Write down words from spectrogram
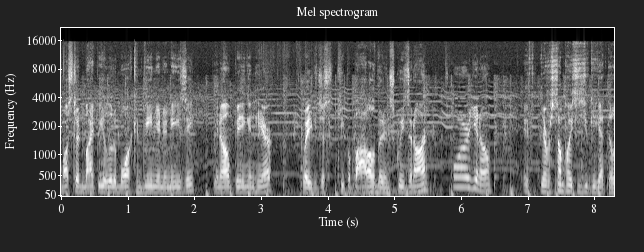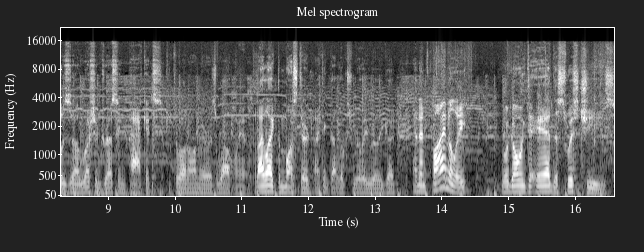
mustard might be a little more convenient and easy, you know, being in here, where you could just keep a bottle of it and squeeze it on. Or, you know, if there are some places you could get those uh, Russian dressing packets, you could throw it on there as well. Oh, yes. But I like the mustard. I think that looks really, really good. And then finally, we're going to add the Swiss cheese.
